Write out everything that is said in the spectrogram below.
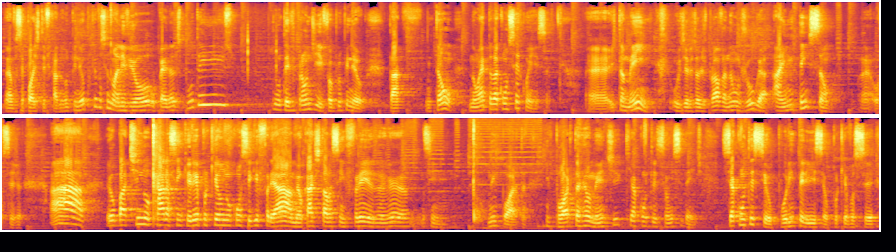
Né? Você pode ter ficado no pneu porque você não aliviou o pé da disputa e não teve para onde ir, foi para o pneu, tá? Então, não é pela consequência. É, e também o diretor de prova não julga a intenção, né? ou seja, ah, eu bati no cara sem querer porque eu não consegui frear, meu kart estava sem freio, assim, não importa. Importa realmente que aconteceu um incidente. Se aconteceu por imperícia, ou porque você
